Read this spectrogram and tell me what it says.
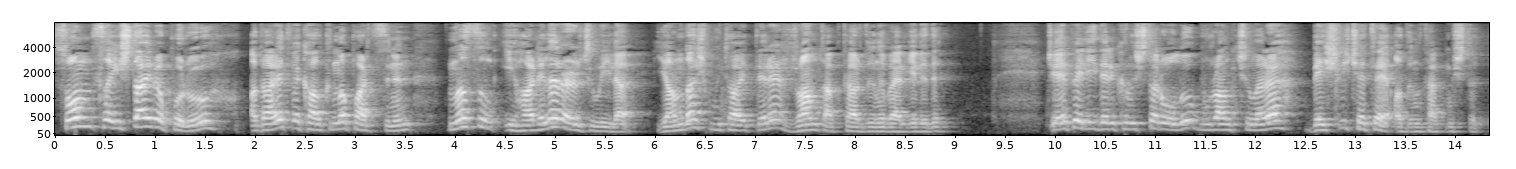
Son Sayıştay raporu Adalet ve Kalkınma Partisi'nin nasıl ihaleler aracılığıyla yandaş müteahhitlere rant aktardığını belgeledi. CHP lideri Kılıçdaroğlu bu rantçılara beşli çete adını takmıştı.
